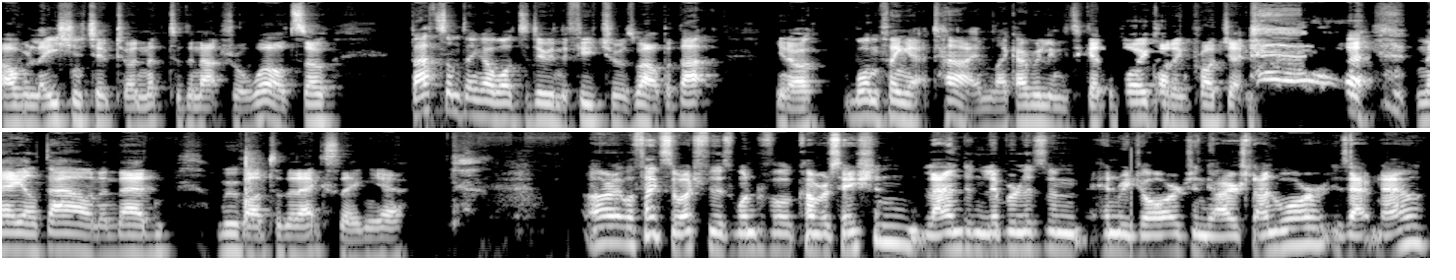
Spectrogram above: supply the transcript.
our relationship to, a, to the natural world. So that's something i want to do in the future as well but that you know one thing at a time. Like i really need to get the boycotting project nailed down and then move on to the next thing. Yeah. All right. Well, thanks so much for this wonderful conversation. Land and Liberalism, Henry George and the Irish Land War is out now.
